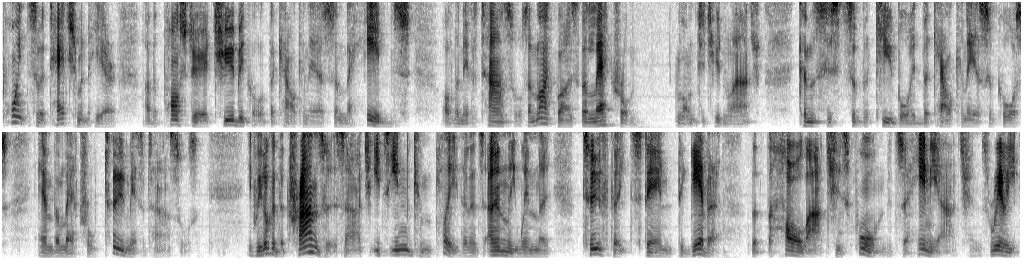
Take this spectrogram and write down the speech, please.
points of attachment here are the posterior tubercle of the calcaneus and the heads of the metatarsals, and likewise the lateral longitudinal arch consists of the cuboid, the calcaneus, of course, and the lateral two metatarsals. If we look at the transverse arch, it's incomplete, and it's only when the two feet stand together that the whole arch is formed. It's a hemiarch, and it's really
